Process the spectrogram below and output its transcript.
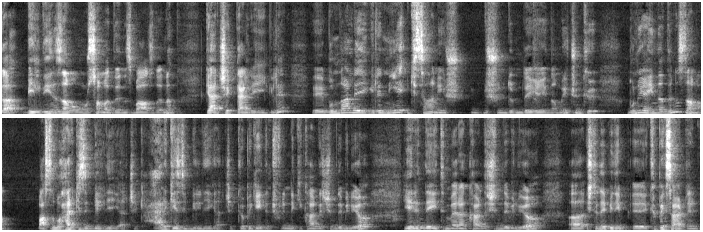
da bildiğiniz ama umursamadığınız bazılarının gerçeklerle ilgili. E, Bunlarla ilgili niye iki saniye düş- düşündüm de yayınlamayı? Çünkü bunu yayınladığınız zaman aslında bu herkesin bildiği gerçek. Herkesin bildiği gerçek. Köpek eğitim çiftliğindeki kardeşim de biliyor. Yerinde eğitim veren kardeşim de biliyor. E, İşte ne bileyim e, köpek sahiplerinin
